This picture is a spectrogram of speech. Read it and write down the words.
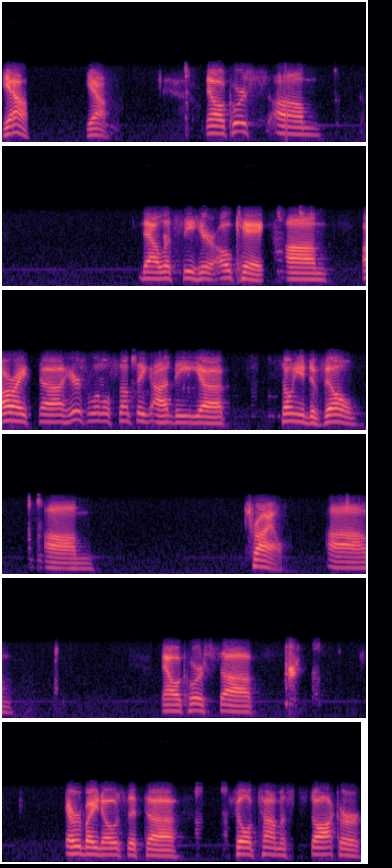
yeah, yeah. Now, of course, um, now let's see here. Okay, um, all right. Uh, here's a little something on the uh, Sonya Deville um, trial. Um, now, of course, uh, everybody knows that uh, Philip Thomas Stalker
